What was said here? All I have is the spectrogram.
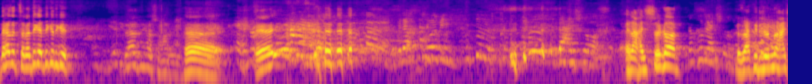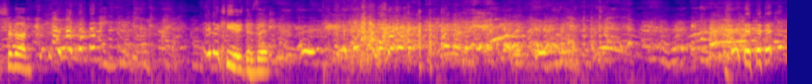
দেখা যাচ্ছে না, এদিকে এদিকে এদিকে। হ্যাঁ এই। হাস্যকর। জাতির জন্য হাস্যকর। এটা কি হইতেছে?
